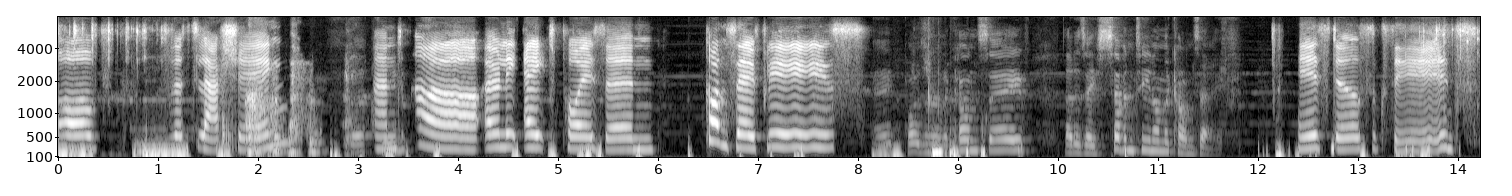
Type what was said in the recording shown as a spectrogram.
of the slashing, and ah, only eight poison. Con save, please. 8 poison on the con save. That is a 17 on the con save. He still succeeds.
